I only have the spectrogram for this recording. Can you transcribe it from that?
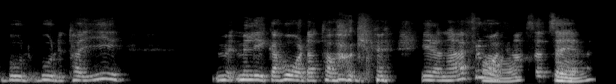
borde, borde ta i? Med, lika hårda tag i den här frågan Ja. så att säga. Mm.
